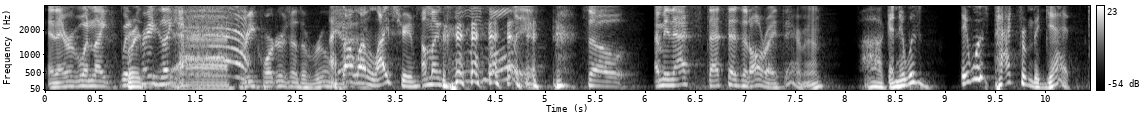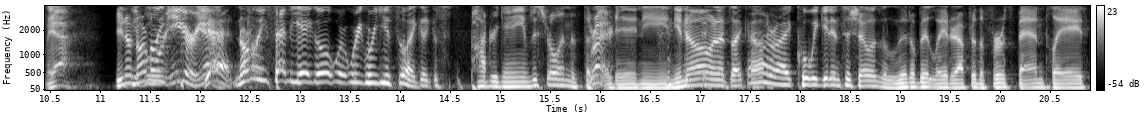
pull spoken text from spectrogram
and everyone like went crazy like yeah. Ah! Three quarters of the room. I saw a lot of live streams. I'm like, holy moly. So I mean, that's that says it all right there, man. Fuck, and it was it was packed from the get. Yeah. You know, People normally eager, yeah. Normally, San Diego, we're, we're, used to like, like Padre games. We stroll in the third Right. inning, you know, and it's like, all right, cool. We get into shows a little bit later after the first band plays,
